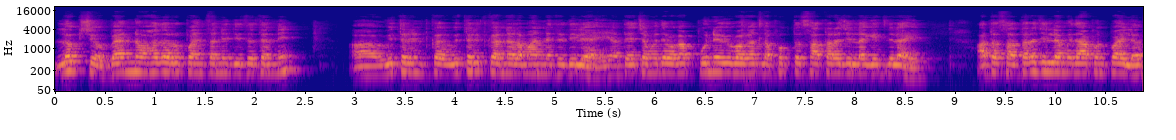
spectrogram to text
लक्ष ब्याण्णव हजार रुपयांचा निधीचं त्यांनी वितरित कर- वितरित करण्याला मान्यता दिली आहे. आता याच्यामध्ये बघा पुणे विभागातला फक्त सातारा जिल्हा घेतलेला आहे. आता सातारा जिल्ह्यामध्ये आपण पाहिलं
